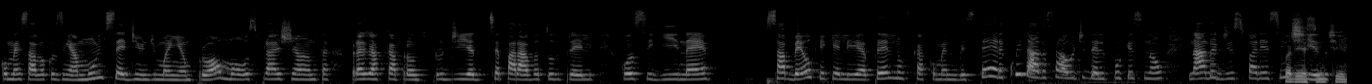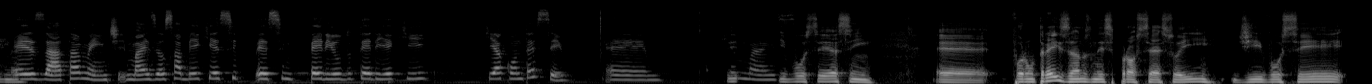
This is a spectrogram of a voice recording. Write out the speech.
Começava a cozinhar muito cedinho de manhã pro almoço, pra janta, pra já ficar pronto pro dia. Separava tudo pra ele conseguir, né, saber o que que ele ia, pra ele não ficar comendo besteira, cuidar da saúde dele, porque senão nada disso faria sentido. Faria sentido, né? Exatamente, mas eu sabia que esse, esse período teria que, que acontecer. É, que mais? E você, assim, é, foram três anos nesse processo aí de você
